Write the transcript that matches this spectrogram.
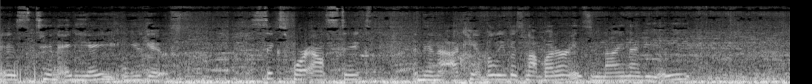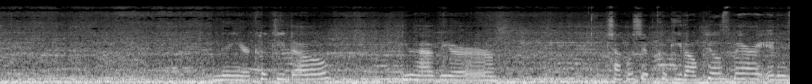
is $10.88. You get six four ounce sticks. And then I can't believe it's not butter, it's $9.98. And then your cookie dough, you have your chocolate chip cookie dough Pillsbury. It is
